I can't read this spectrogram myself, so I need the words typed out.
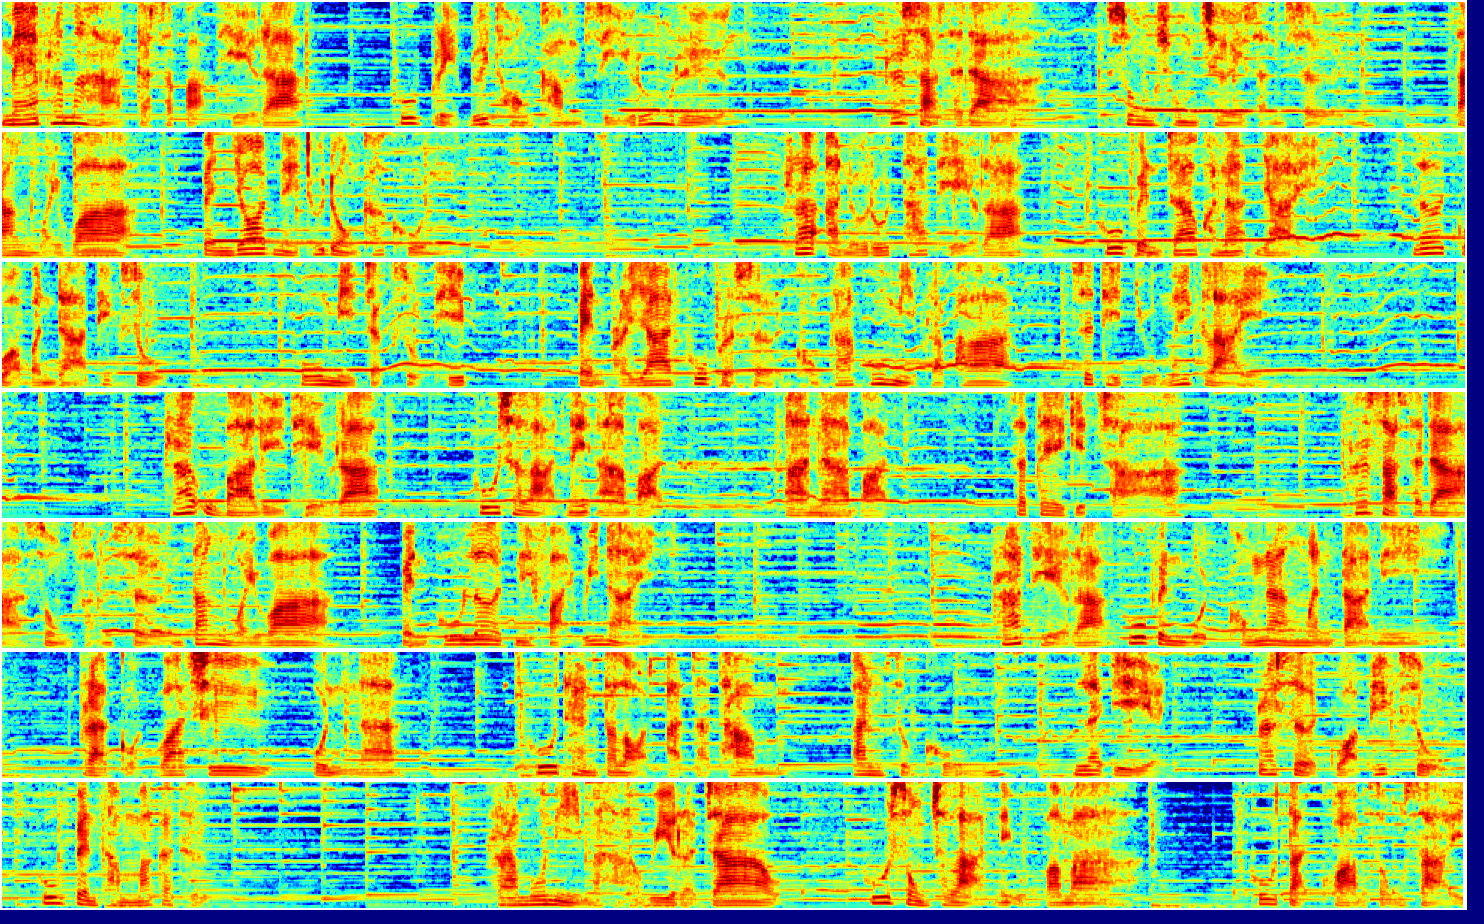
แม้พระมหากัสสปะเทระ ผู้เปรียบด้วยทองคำสีรุ่งเรือง พระศาสดาทรงชมเชยสรรเสริญ ตั้งไว้ว่าเป็นยอดในทุดงคคุณ พระอนุรุทธเถระ ผู้เป็นเจ้าคณะใหญ่ เลิศกว่าบรรดาภิกษุ ผู้มีจักษุทิพย์เป็นพระญาติผู้ประเสริฐของพระผู้มีพระภาคสถิตอยู่ไม่ไกล พระอุบาลีเถระ ผู้ฉลาดในอาบัติอาณาบัติสเตกิจฉา พระศาสดาทรงสรรเสริญตั้งไว้ว่า เป็นผู้เลิศในฝ่ายวินัย ระเถระผู้เป็นบุตรของนางมันตานี ปรากฏว่าชื่อปุณณะผู้แทงตลอดอัตธรรม อันสุขุม ละเอียด ประเสริฐกว่าภิกษุผู้เป็นธรรมกถึก พระมุนีมหาวีระเจ้า ผู้ทรงฉลาดในอุปมา ผู้ตัดความสงสัย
